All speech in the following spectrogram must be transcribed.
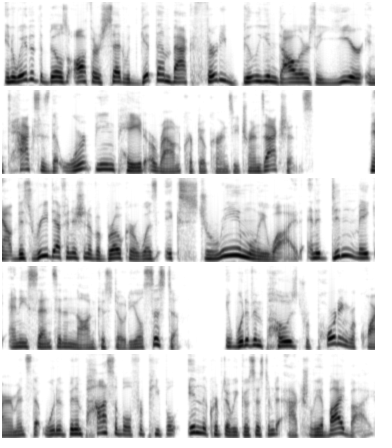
in a way that the bill's authors said would get them back $30 billion a year in taxes that weren't being paid around cryptocurrency transactions. Now, this redefinition of a broker was extremely wide, and it didn't make any sense in a non custodial system. It would have imposed reporting requirements that would have been impossible for people in the crypto ecosystem to actually abide by.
